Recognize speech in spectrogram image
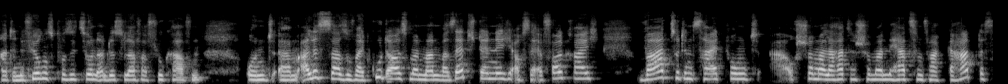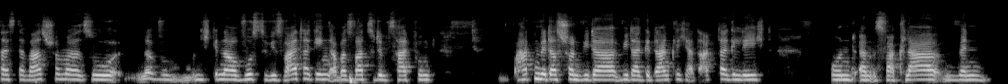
hatte eine Führungsposition am Düsseldorfer Flughafen und ähm, alles sah soweit gut aus. Mein Mann war selbstständig, auch sehr erfolgreich, war zu dem Zeitpunkt auch schon mal, er hatte schon mal einen Herzinfarkt gehabt. Das heißt, er war es schon mal so, ne, wo nicht genau wusste, wie es weiterging, aber es war zu dem Zeitpunkt, hatten wir das schon wieder, wieder gedanklich ad acta gelegt und ähm, es war klar, wenn,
